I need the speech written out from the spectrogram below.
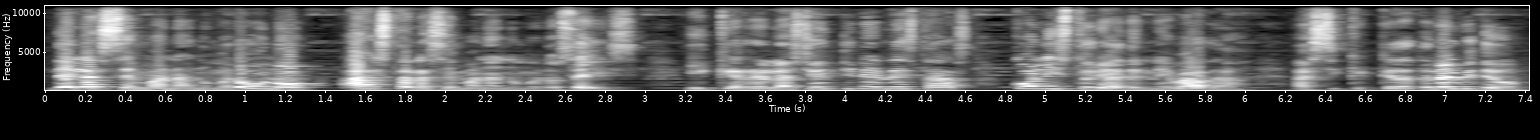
de la semana número 1 hasta la semana número 6 y qué relación tienen estas con la historia de Nevada, así que quédate en el video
